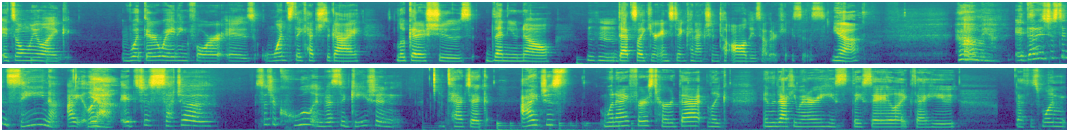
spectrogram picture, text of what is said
it's only like what they're waiting for is once they catch the guy, look at his shoes, then you know. Mm-hmm. That's like your instant connection to all these other cases. Yeah. Oh man, it, that is just insane. I like Yeah. it's just such a such a cool investigation tactic. I just when I first heard that, like in the documentary, he's they say like that he that this one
